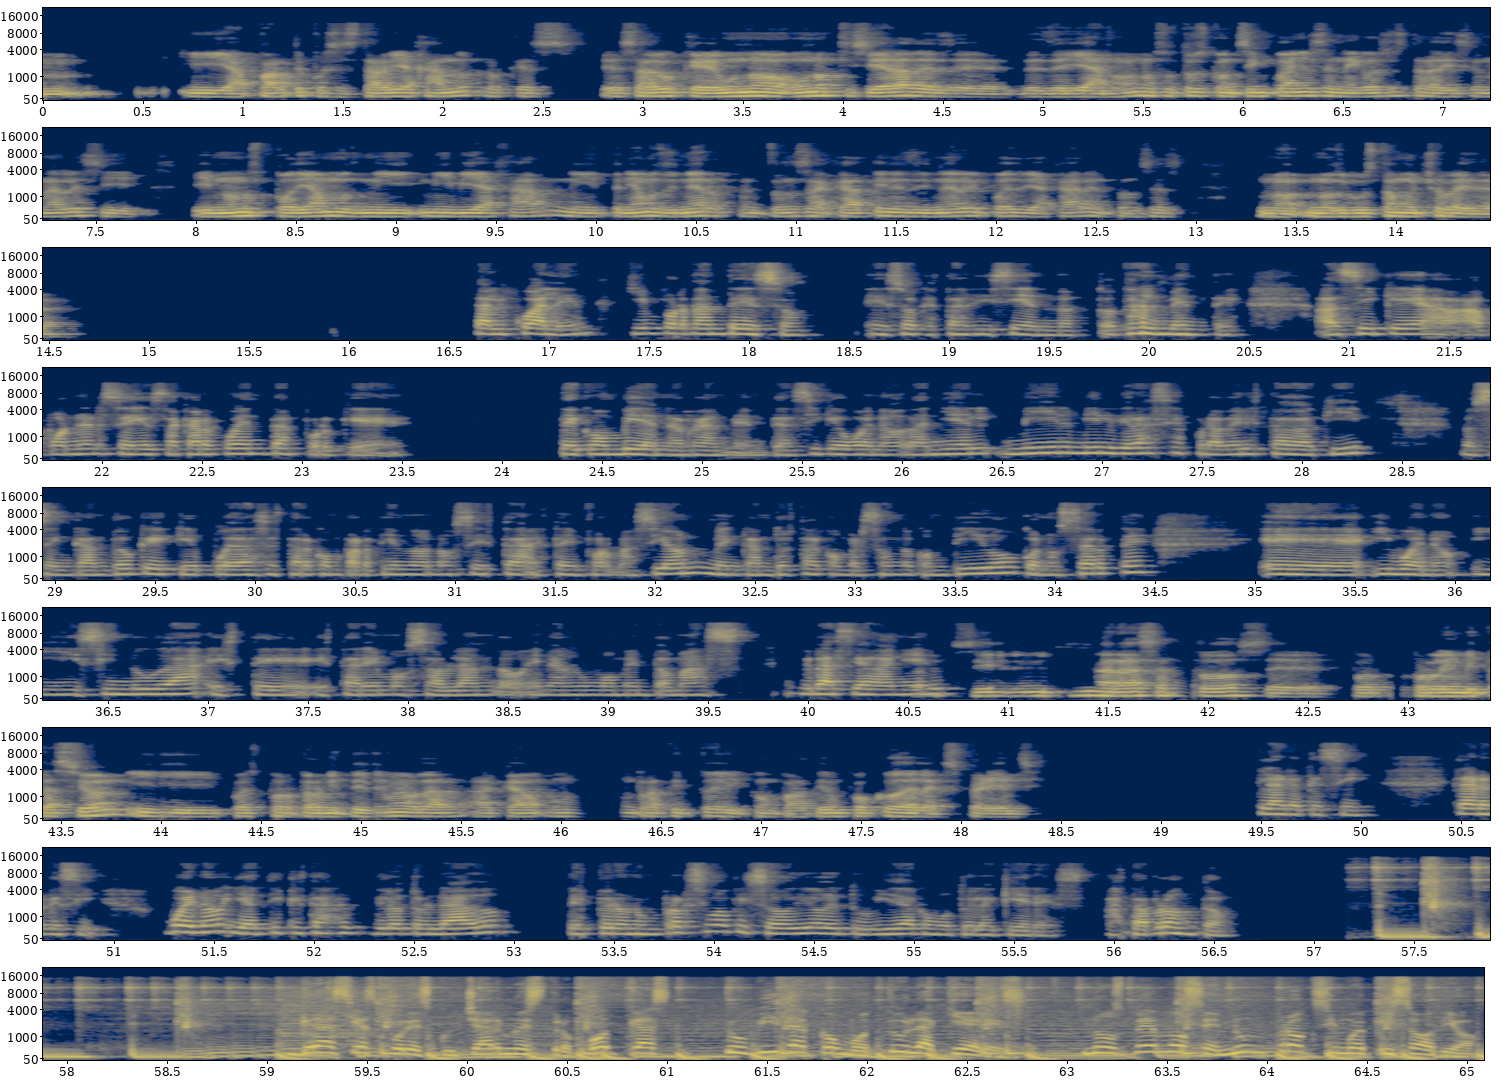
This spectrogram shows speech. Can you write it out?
y aparte, pues estar viajando, creo que es, es algo que uno, uno quisiera desde, desde ya, ¿no? Nosotros con cinco años en negocios tradicionales y, y no nos podíamos ni, ni viajar, ni teníamos dinero. Entonces acá tienes dinero y puedes viajar, entonces no, nos gusta mucho la idea. Tal cual, ¿eh? Qué importante eso, eso que estás diciendo, totalmente. Así que a, a ponerse a sacar cuentas porque te conviene realmente. Así que bueno, Daniel, mil, mil gracias por haber estado aquí. Nos encantó que, que puedas estar compartiéndonos esta, esta información. Me encantó estar conversando contigo, conocerte. Eh, y bueno, y sin duda este, estaremos hablando en algún momento más. Gracias, Daniel. Sí, muchísimas gracias a todos eh, por, por, la invitación y pues por permitirme hablar acá un, un ratito y compartir un poco de la experiencia. Claro que sí, claro que sí. Bueno, y a ti que estás del otro lado, te espero en un próximo episodio de Tu vida como tú la quieres. Hasta pronto. Gracias por escuchar nuestro podcast Tu vida como tú la quieres. Nos vemos en un próximo episodio.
